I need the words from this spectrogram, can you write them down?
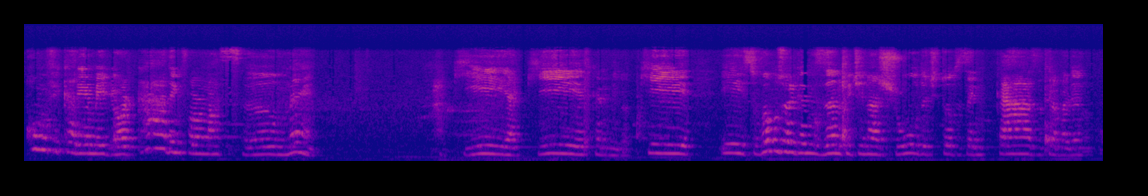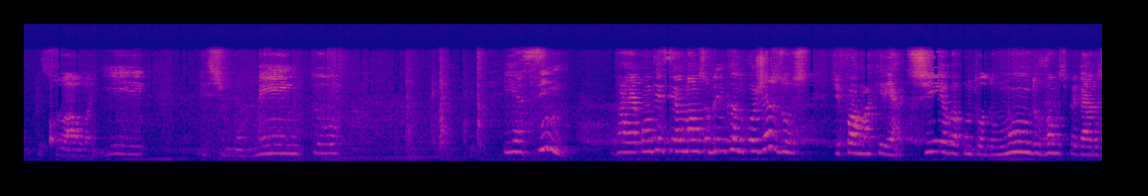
como ficaria melhor cada informação, né? Aqui, aqui, ficaria melhor aqui. Isso, vamos organizando, pedindo ajuda de todos aí em casa, trabalhando com o pessoal aí, neste momento. E assim vai acontecer o nosso Brincando com Jesus de forma criativa com todo mundo, vamos pegar os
